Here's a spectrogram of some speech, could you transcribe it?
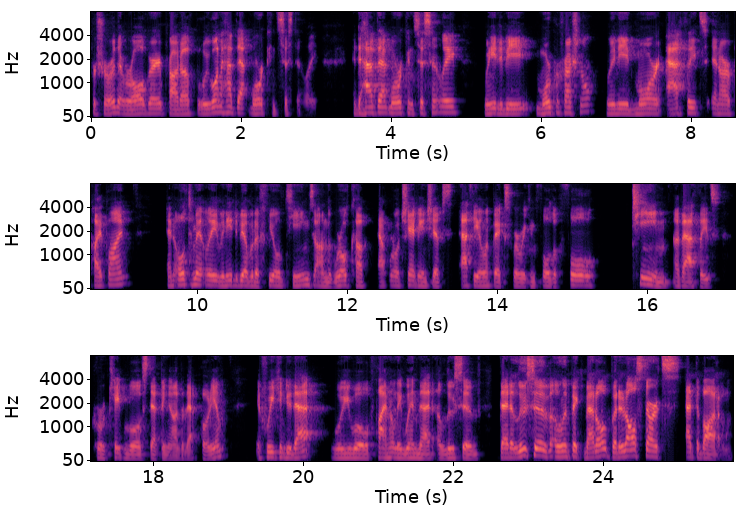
for sure that we're all very proud of but we want to have that more consistently. And to have that more consistently we need to be more professional we need more athletes in our pipeline and ultimately we need to be able to field teams on the world cup at world championships at the olympics where we can fold a full team of athletes who are capable of stepping onto that podium. If we can do that we will finally win that elusive that elusive Olympic medal, but it all starts at the bottom.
